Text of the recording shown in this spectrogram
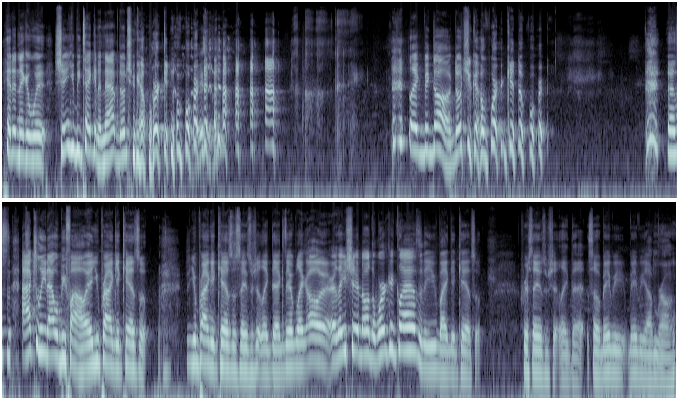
hit a nigga with, shouldn't you be taking a nap? Don't you got work in the morning? Like, big dog, don't you got work in the morning? That's actually that would be foul, and you probably get canceled. You probably get canceled saying some shit like that because they're like, "Oh, are they shitting on the working class?" And then you might get canceled for saying some shit like that. So maybe, maybe I'm wrong.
